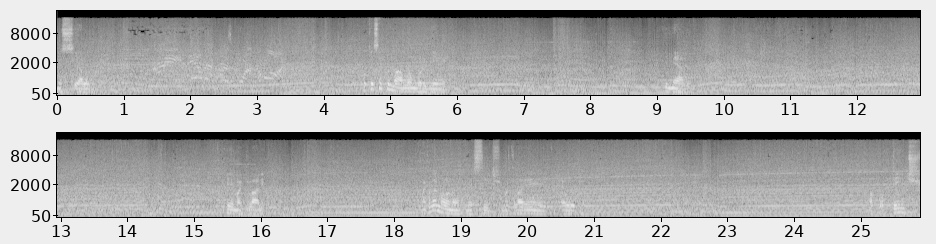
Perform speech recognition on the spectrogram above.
no cielo. Por que sempre uma Lamborghini? Que merda. Ei, McLaren. McLaren não, né? Mercedes. McLaren é outra. Tá potente.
